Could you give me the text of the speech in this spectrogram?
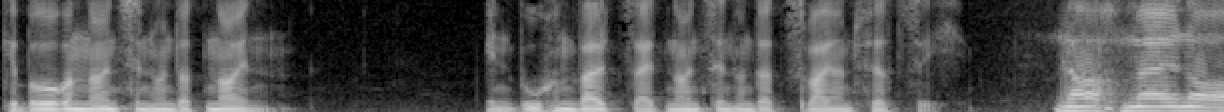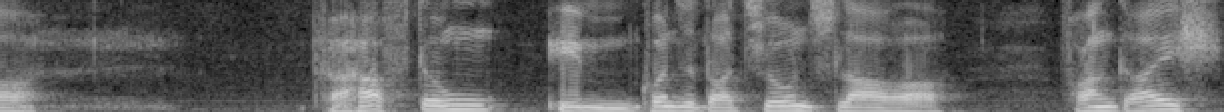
geboren 1909, in Buchenwald seit 1942. Nach meiner Verhaftung im Konzentrationslager Frankreich,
